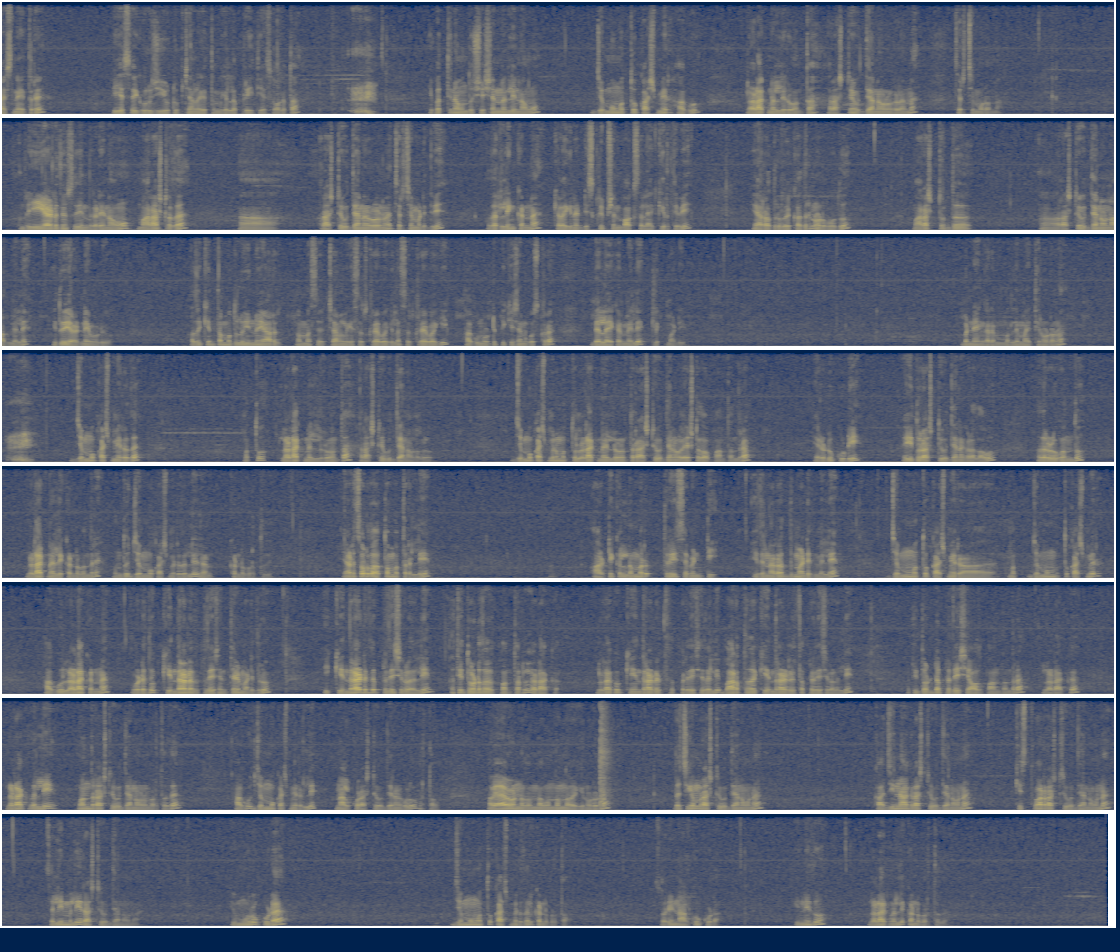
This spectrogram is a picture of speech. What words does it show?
Hi ಸ್ನೇಹಿತರೆ P S I Guruji YouTube ಚಾನಲ್ಗೆ ತಮಗೆಲ್ಲ ಪ್ರೀತಿಯ ಸ್ವಾಗತ. ಇವತ್ತಿನ ಒಂದು ಸೆಷನ್ನಲ್ಲಿ ನಾವು ಜಮ್ಮು ಮತ್ತು ಕಾಶ್ಮೀರ್ ಹಾಗೂ ಲಡಾಖ್ನಲ್ಲಿರುವಂಥ ರಾಷ್ಟ್ರೀಯ ಉದ್ಯಾನವನಗಳನ್ನು ಚರ್ಚೆ ಮಾಡೋಣ. ಅಂದರೆ ಈ ಎರಡು ದಿವಸದ ಹಿಂದ್ಗಡೆ ನಾವು ಮಹಾರಾಷ್ಟ್ರದ ರಾಷ್ಟ್ರೀಯ ಉದ್ಯಾನಗಳನ್ನು ಚರ್ಚೆ ಮಾಡಿದ್ವಿ. ಅದರ ಲಿಂಕನ್ನು ಕೆಳಗಿನ ಡಿಸ್ಕ್ರಿಪ್ಷನ್ ಬಾಕ್ಸಲ್ಲಿ ಹಾಕಿರ್ತೀವಿ. ಯಾರಾದರೂ ಬೇಕಾದರೂ ನೋಡ್ಬೋದು. ಮಹಾರಾಷ್ಟ್ರದ ರಾಷ್ಟ್ರೀಯ ಉದ್ಯಾನವನ ಆದಮೇಲೆ ಇದು ಎರಡನೇ ವಿಡಿಯೋ ಅದಕ್ಕಿಂತ ಮೊದಲು ಇನ್ನೂ ಯಾರು ನಮ್ಮ ಚಾನಲ್ಗೆ ಸಬ್ಸ್ಕ್ರೈಬ್ ಆಗಿಲ್ಲ ಸಬ್ಸ್ಕ್ರೈಬ್ ಆಗಿ ಹಾಗೂ ನೋಟಿಫಿಕೇಷನ್ಗೋಸ್ಕರ ಬೆಲ್ ಐಕನ್ ಮೇಲೆ ಕ್ಲಿಕ್ ಮಾಡಿ. ಬನ್ನಿ ಹಂಗಾರೆ ಮೊದಲೇ ಮಾಹಿತಿ ನೋಡೋಣ. ಜಮ್ಮು ಕಾಶ್ಮೀರದ ಮತ್ತು ಲಡಾಖ್ನಲ್ಲಿರುವಂಥ ರಾಷ್ಟ್ರೀಯ ಉದ್ಯಾನವನಗಳು. ಜಮ್ಮು ಕಾಶ್ಮೀರ ಮತ್ತು ಲಡಾಖ್ನಲ್ಲಿರುವಂಥ ರಾಷ್ಟ್ರೀಯ ಉದ್ಯಾನಗಳು ಅದಾವಪ್ಪ ಅಂತಂದ್ರೆ ಎರಡು ಕೂಡಿ ಐದು ರಾಷ್ಟ್ರೀಯ ಉದ್ಯಾನಗಳದಾವು. ಅದರೊಳಗೊಂದು ಲಡಾಖ್ನಲ್ಲಿ ಕಂಡುಬಂದರೆ ಒಂದು ಜಮ್ಮು ಕಾಶ್ಮೀರದಲ್ಲಿ ಕಂಡುಬರುತ್ತದೆ ಎರಡು ಸಾವಿರದ ಹತ್ತೊಂಬತ್ತರಲ್ಲಿ ಆರ್ಟಿಕಲ್ ನಂಬರ್ ತ್ರೀ ಸೆವೆಂಟಿ ಇದನ್ನು ರದ್ದು ಮಾಡಿದ ಮೇಲೆ ಜಮ್ಮು ಮತ್ತು ಕಾಶ್ಮೀರ ಮತ್ತು ಜಮ್ಮು ಮತ್ತು ಕಾಶ್ಮೀರ ಹಾಗೂ ಲಡಾಖನ್ನು ಒಡೆದು ಕೇಂದ್ರಾಡಳಿತ ಪ್ರದೇಶ ಅಂತೇಳಿ ಮಾಡಿದರು. ಈ ಕೇಂದ್ರಾಡಳಿತ ಪ್ರದೇಶಗಳಲ್ಲಿ ಅತಿ ದೊಡ್ಡದಪ್ಪ ಅಂತಾರೆ ಲಡಾಖ್ ಲಡಾಖು ಕೇಂದ್ರಾಡಳಿತ ಪ್ರದೇಶದಲ್ಲಿ, ಭಾರತದ ಕೇಂದ್ರಾಡಳಿತ ಪ್ರದೇಶಗಳಲ್ಲಿ ಅತಿ ದೊಡ್ಡ ಪ್ರದೇಶ ಯಾವುದಪ್ಪ ಅಂತಂದ್ರೆ ಲಡಾಖ್ ಲಡಾಖ್ದಲ್ಲಿ ಒಂದು ರಾಷ್ಟ್ರೀಯ ಉದ್ಯಾನವನ ಬರ್ತದೆ ಹಾಗೂ ಜಮ್ಮು ಕಾಶ್ಮೀರಲ್ಲಿ ನಾಲ್ಕು ರಾಷ್ಟ್ರೀಯ ಉದ್ಯಾನಗಳು ಬರ್ತಾವೆ. ಅವು ಯಾವ್ಯಾವ ಅನ್ನೋದನ್ನ ಒಂದೊಂದಾಗಿ ನೋಡೋಣ. ದಚಿಗಮ್ ರಾಷ್ಟ್ರೀಯ ಉದ್ಯಾನವನ ಕಾಜಿನಾಗ್ ರಾಷ್ಟ್ರೀಯ ಉದ್ಯಾನವನ, ಕಿಸ್ತ್ವಾರ್ ರಾಷ್ಟ್ರೀಯ ಉದ್ಯಾನವನ ಸಲೀಮಲಿ ರಾಷ್ಟ್ರೀಯ ಉದ್ಯಾನವನ. ಇವು ಮೂರು ಕೂಡ ಜಮ್ಮು ಮತ್ತು ಕಾಶ್ಮೀರದಲ್ಲಿ ಕಂಡುಬರ್ತಾವೆ. ಸಾರಿ ನಾಲ್ಕು ಕೂಡ. ಇನ್ನಿದು ಲಡಾಖ್ನಲ್ಲಿ ಕಂಡುಬರ್ತದೆ.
